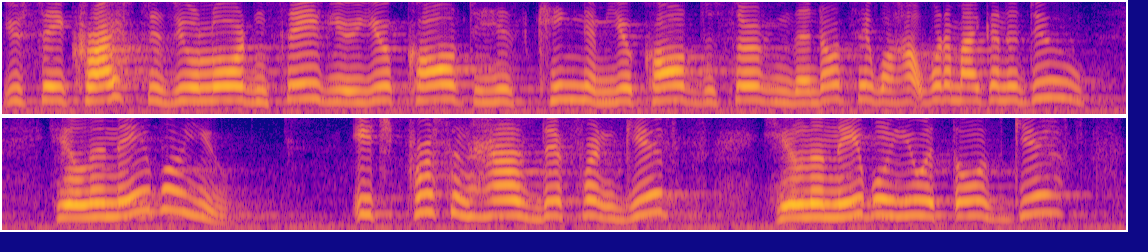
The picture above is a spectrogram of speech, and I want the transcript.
You say Christ is your Lord and Savior. You're called to his kingdom. You're called to serve him. Then don't say, well, how, what am I going to do? He'll enable you. Each person has different gifts. He'll enable you with those gifts.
